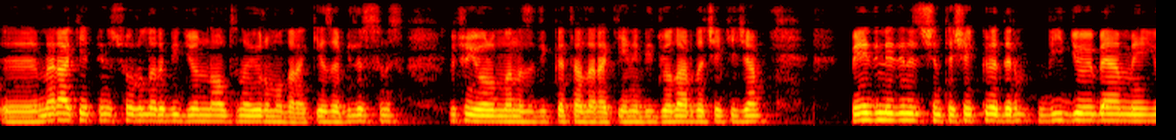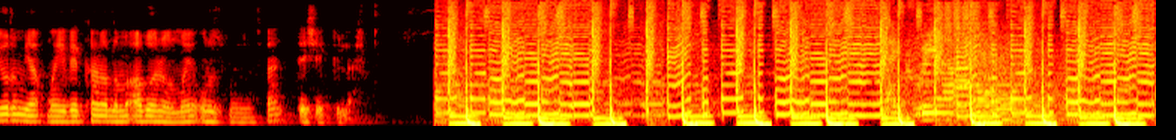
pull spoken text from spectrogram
E, merak ettiğiniz soruları videonun altına yorum olarak yazabilirsiniz. Bütün yorumlarınızı dikkate alarak yeni videolar da çekeceğim. Beni dinlediğiniz için teşekkür ederim. Videoyu beğenmeyi, yorum yapmayı ve kanalıma abone olmayı unutmayın lütfen. Teşekkürler. We are.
